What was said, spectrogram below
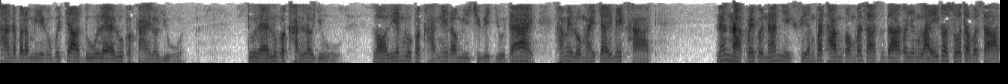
ทานบารมีของพระเจ้าดูแลรูปกายเราอยู่ ดูแลรูปขันเราอยู่ หล่อเลี้ยงรูปขันให้เรามีชีวิตอยู่ได้ทำให้ลมหายใจไม่ขาด แล้วหนักไปกว่านั้นอีกเสียงพระธรรมของพระศาสดาก็ยังไหลเข้าโสตประสาท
